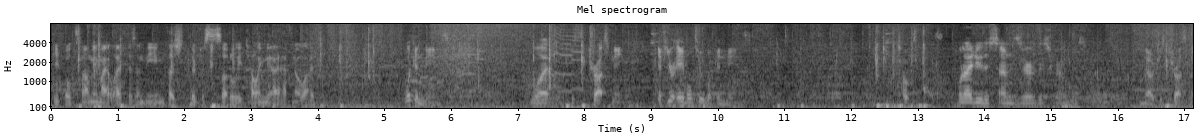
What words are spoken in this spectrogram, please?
people tell me my life is a meme, that's they're just subtly telling me I have no life. Look in memes. What? Just trust me. If you're able to, look in memes. What do I do this time to deserve this scrumbles? No, just trust me.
